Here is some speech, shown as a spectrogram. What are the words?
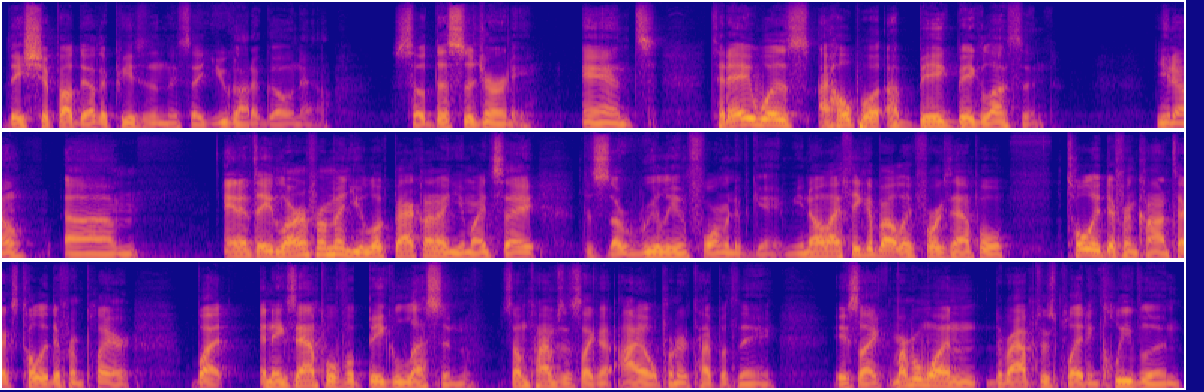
they ship out the other pieces and they say, you got to go now. So this is a journey. And today was, I hope, a big, big lesson, you know? Um, and if they learn from it, you look back on it, you might say, this is a really informative game. You know, I think about, like, for example, totally different context, totally different player, but an example of a big lesson, sometimes it's like an eye opener type of thing, is like, remember when the Raptors played in Cleveland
